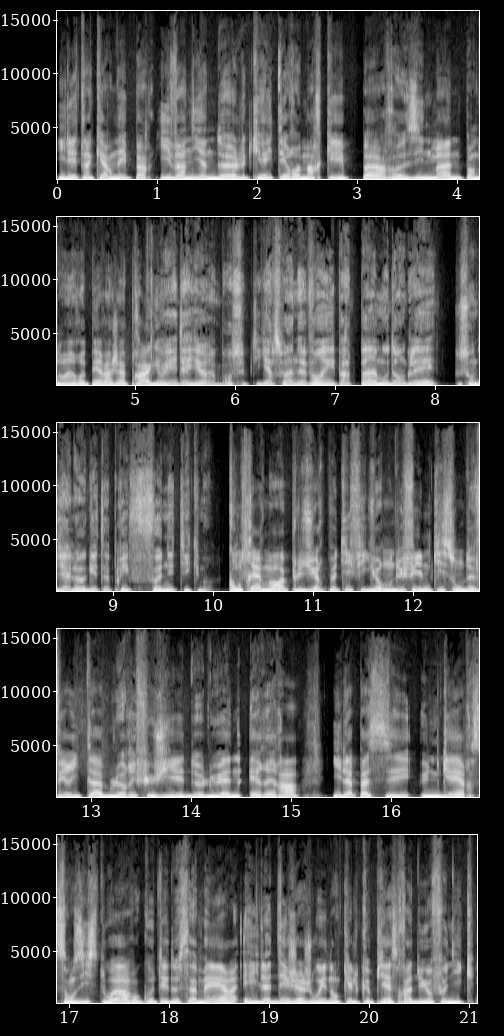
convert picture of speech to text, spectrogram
Il est incarné par Ivan Yandel, qui a été remarqué par Zinman pendant un repérage à Prague. Oui, d'ailleurs, bon, ce petit garçon a 9 ans et il parle pas un mot d'anglais. Tout son dialogue est appris phonétiquement. Contrairement à plusieurs petits figurants du film qui sont de véritables réfugiés de l'UNRRA, il a passé une guerre sans histoire aux côtés de sa mère et il a déjà joué dans quelques pièces radiophoniques.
